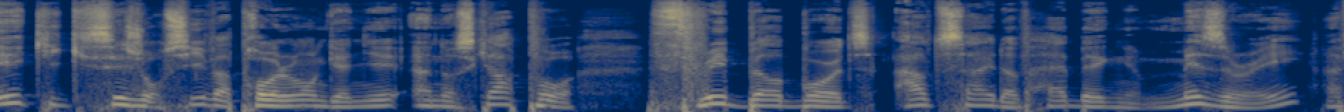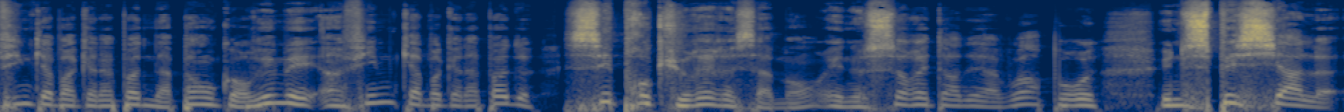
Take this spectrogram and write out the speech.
et qui ces jours-ci va probablement gagner un Oscar pour Three Billboards Outside of Ebbing, Misery, un film qu'Abracadapod n'a pas encore vu, mais un film qu'Abracadapod s'est procuré récemment et ne serait tardé à voir pour une spéciale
